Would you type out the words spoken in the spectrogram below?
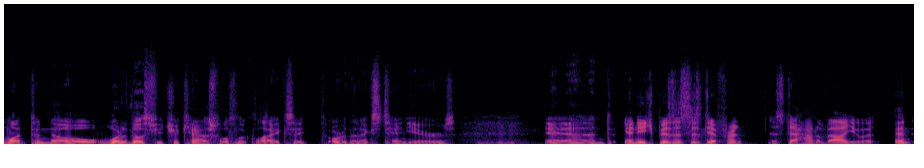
want to know what do those future cash flows look like, say over the next ten years, Mhm. and and each business is different as to how to value it and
